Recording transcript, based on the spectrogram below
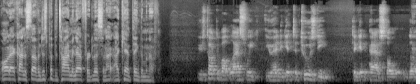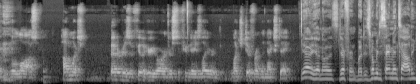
all that kind of stuff, and just put the time and effort. Listen, I, I can't thank them enough. You talked about last week. You had to get to Tuesday to get past the, the, the loss. How much better does it feel here you are just a few days later much different the next day yeah yeah no it's different but it's going to be the same mentality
